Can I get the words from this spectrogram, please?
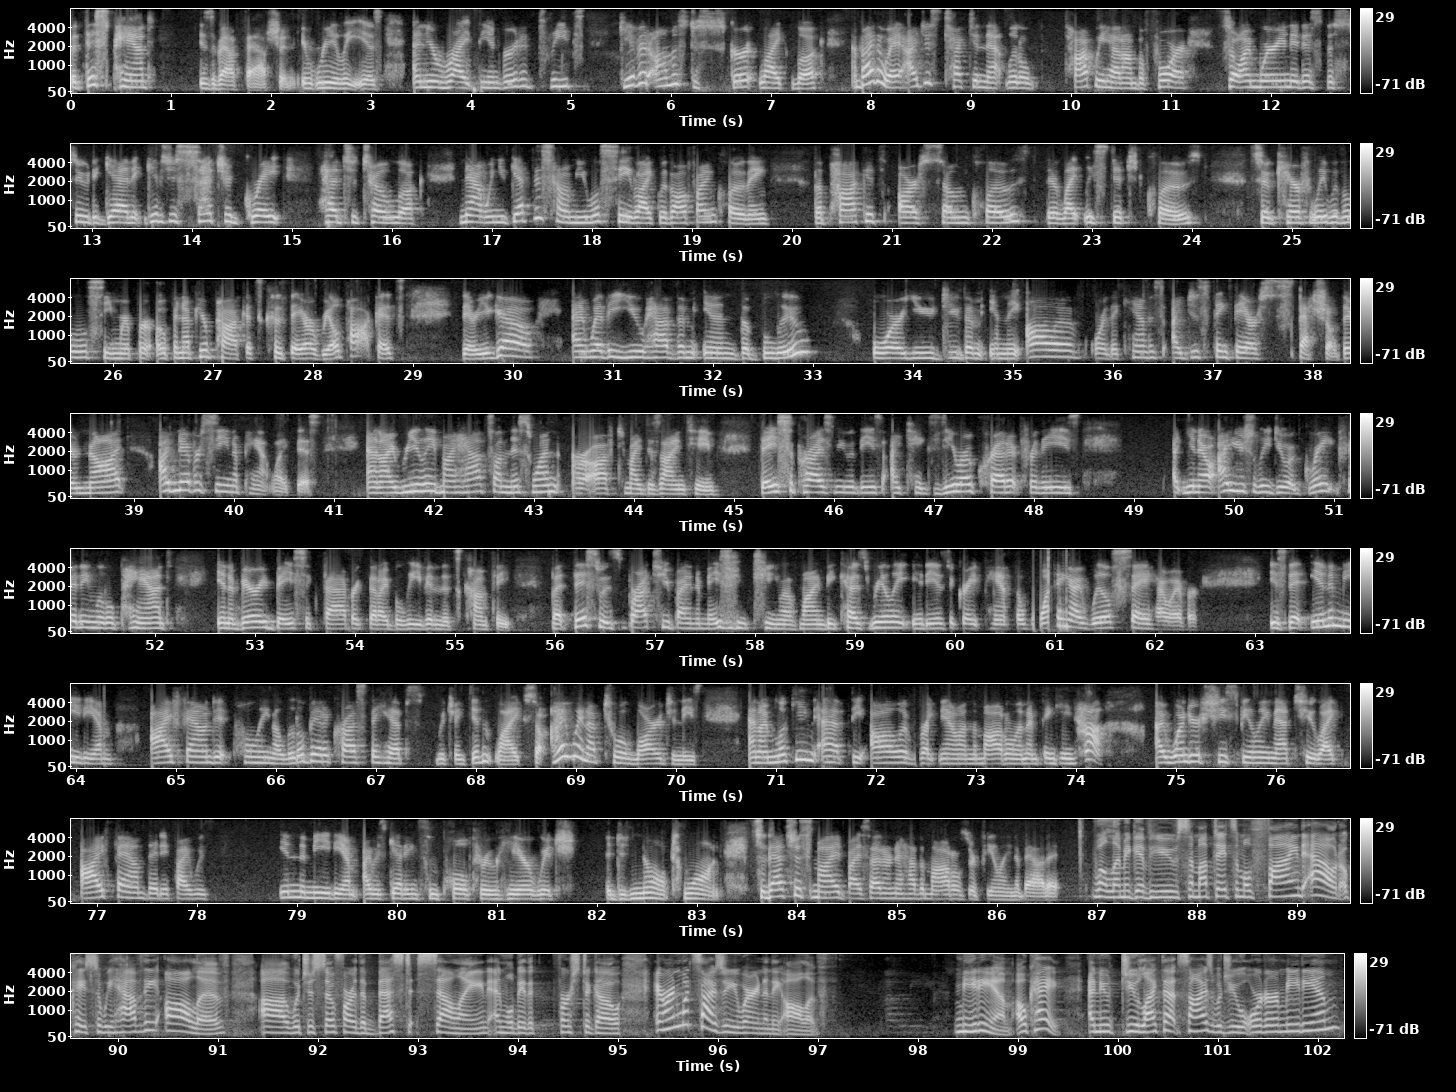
But this pant is about fashion. It really is. And you're right, the inverted pleats give it almost a skirt like look. And by the way, I just tucked in that little top we had on before. So I'm wearing it as the suit again. It gives you such a great head to toe look. Now, when you get this home, you will see, like with all fine clothing, the pockets are sewn closed. They're lightly stitched closed. So carefully with a little seam ripper, open up your pockets because they are real pockets. There you go. And whether you have them in the blue or you do them in the olive or the canvas, I just think they are special. They're not, I've never seen a pant like this. And I really, my hats on this one are off to my design team. They surprised me with these. I take zero credit for these. You know, I usually do a great fitting little pant in a very basic fabric that I believe in that's comfy. But this was brought to you by an amazing team of mine because really it is a great pant. The one thing I will say, however, is that in a medium, I found it pulling a little bit across the hips, which I didn't like. So I went up to a large in these. And I'm looking at the olive right now on the model and I'm thinking, huh, I wonder if she's feeling that too. Like I found that if I was in the medium, I was getting some pull through here, which I did not want. So that's just my advice. I don't know how the models are feeling about it. Well, let me give you some updates and we'll find out. Okay, so we have the olive, uh, which is so far the best selling and will be the first to go. Erin, what size are you wearing in the olive? Medium, okay. And you, do you like that size? Would you order a medium?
